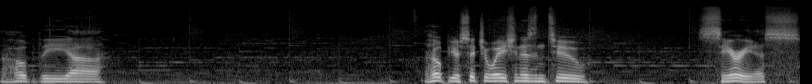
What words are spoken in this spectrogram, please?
I hope the uh, I hope your situation isn't too serious.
